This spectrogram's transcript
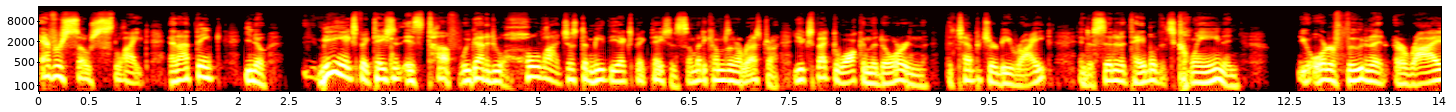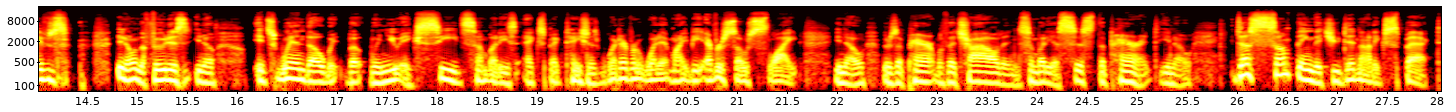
ever so slight, and I think you know meeting expectations is tough. We've got to do a whole lot just to meet the expectations. Somebody comes in a restaurant, you expect to walk in the door and the temperature to be right and to sit at a table that's clean and you order food and it arrives, you know, and the food is, you know, it's when though, but when you exceed somebody's expectations, whatever what it might be, ever so slight, you know, there's a parent with a child and somebody assists the parent, you know, does something that you did not expect.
